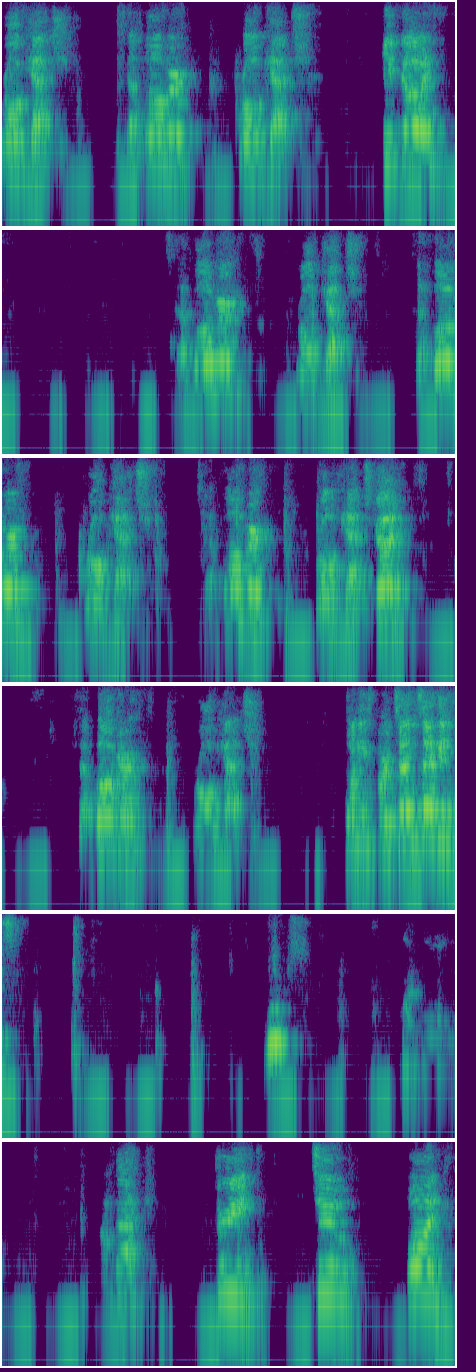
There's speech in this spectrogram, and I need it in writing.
roll, catch. Step over, roll, catch. Keep going. Step over, roll, catch. Step over, roll, catch. Step over, roll, catch. Good. Step over, roll, catch. 20 or 10 seconds. Whoops. Come back. Three, two, one,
